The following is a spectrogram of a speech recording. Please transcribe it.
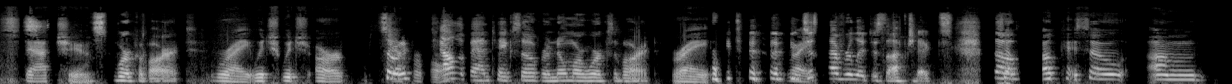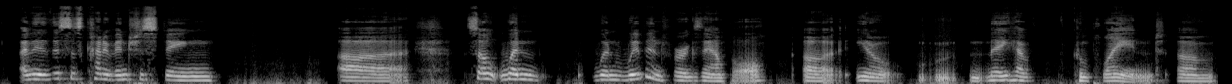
Statue, work of art. right? Which which are So if Taliban takes over, no more works of art. right? you Right. just have religious objects. So, Okay, so um, I mean, this is kind of interesting. Uh, so when when women, for example, uh, you know, may have complained um,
